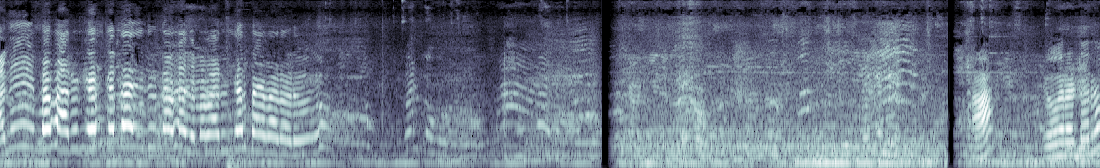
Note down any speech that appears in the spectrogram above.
అని మా వరుణ్ గారి కన్నా ఇది ఉన్నావు కదా మా వరుణ్ గారు భయపడాడు. ఎవరంటారు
